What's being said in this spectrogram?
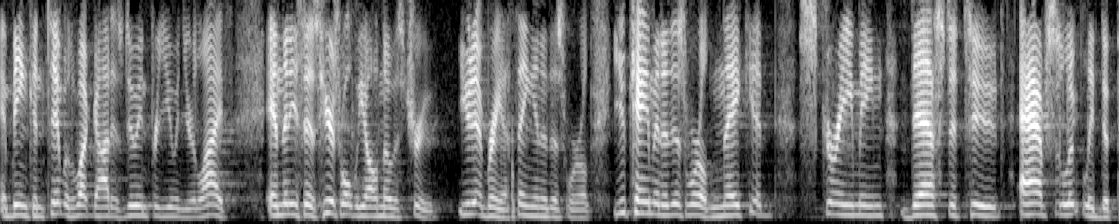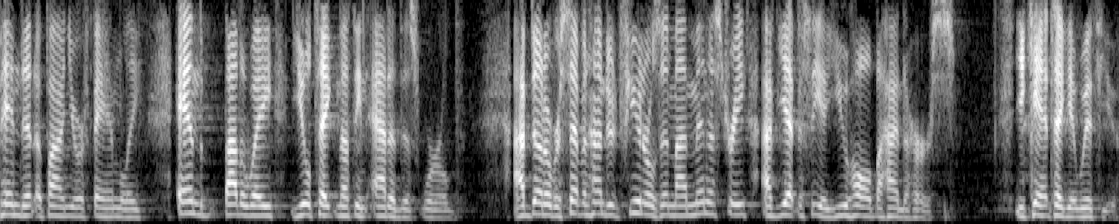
and being content with what God is doing for you in your life. And then he says, Here's what we all know is true. You didn't bring a thing into this world. You came into this world naked, screaming, destitute, absolutely dependent upon your family. And by the way, you'll take nothing out of this world. I've done over 700 funerals in my ministry. I've yet to see a U Haul behind a hearse. You can't take it with you.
